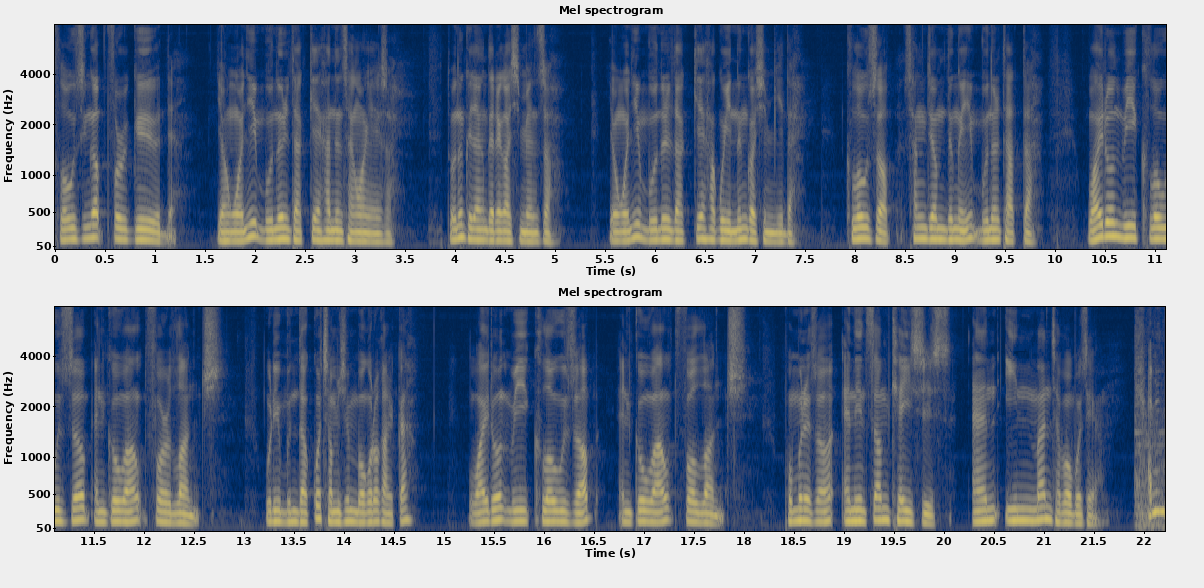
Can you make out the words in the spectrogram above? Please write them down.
closing up for good 영원히 문을 닫게 하는 상황에서 또는 그냥 내려가시면서 영원히 문을 닫게 하고 있는 것입니다. close up 상점 등의 문을 닫다. Why don't we close up and go out for lunch? 우리 문 닫고 점심 먹으러 갈까? Why don't we close up and go out for lunch? 본문에서 and in some cases and in만 잡아보세요. And in,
